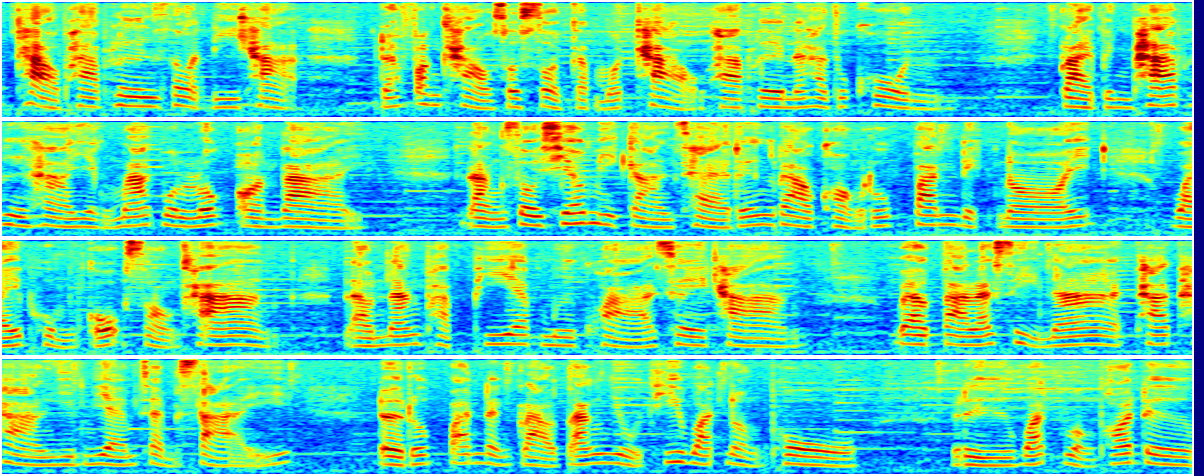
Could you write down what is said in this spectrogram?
ดข่าวพาเพลินสวัสดีค่ะ รับฟังข่าวสดๆกับมดข่าวพาเพลินนะคะทุกคน กลายเป็นภาพฮือฮาอย่างมากบนโลกออนไลน์ หลังโซเชียลมีการแชร์เรื่องราวของรูปปั้นเด็กน้อย ไว้ผมโกะสองข้าง แล้วนั่งพับเพียบมือขวาเชยคาง แววตาและสีหน้าท่าทางยิ้มแย้มแจ่มใส โดยรูปปั้นดังกล่าวตั้งอยู่ที่วัดหนองโพ หรือวัดหลวงพ่อเดิม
